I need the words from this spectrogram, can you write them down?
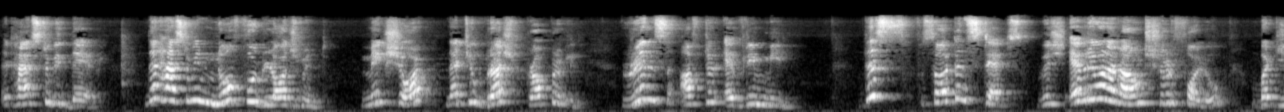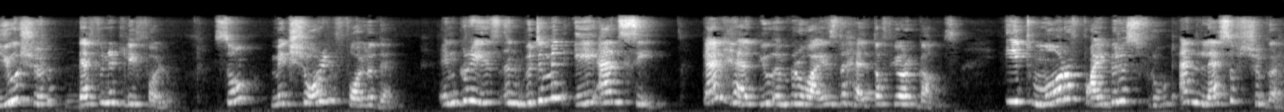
it has to be there. There has to be no food lodgement Make sure that you brush properly. Rinse after every meal. This certain steps which everyone around should follow but you should definitely follow. So make sure you follow them. Increase in vitamin A and C can help you improvise the health of your gums. Eat more of fibrous fruit and less of sugar.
